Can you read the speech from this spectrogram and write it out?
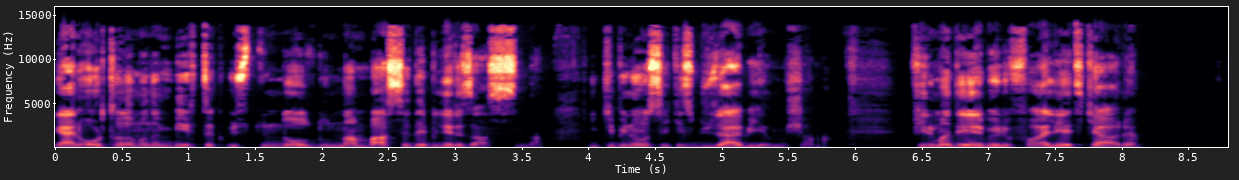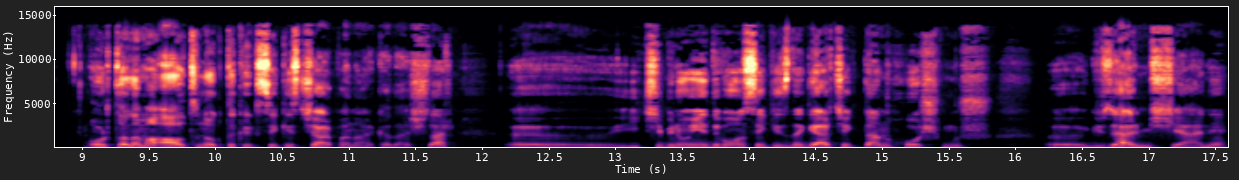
Yani ortalamanın bir tık üstünde olduğundan bahsedebiliriz aslında. 2018 güzel bir yılmış ama. Firma değeri bölü faaliyet karı ortalama 6.48 çarpan arkadaşlar. Ee, 2017 ve 18'de gerçekten hoşmuş. Ee, güzelmiş yani.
